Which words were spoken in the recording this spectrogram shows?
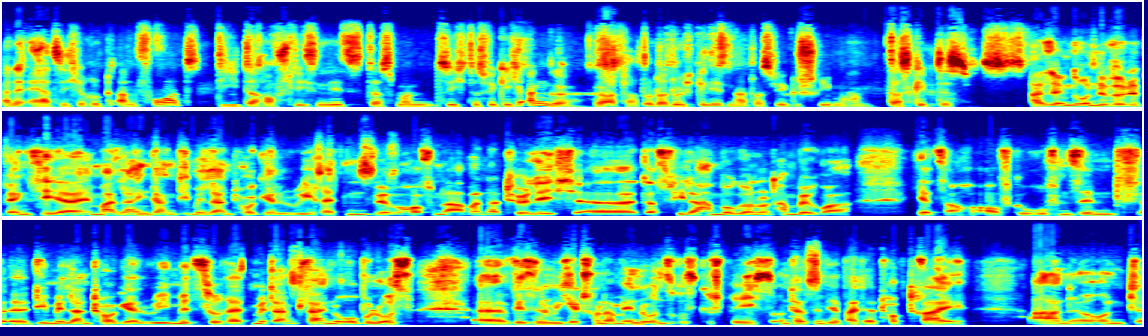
eine herzliche Rückantwort, die darauf schließen lässt, dass man sich das wirklich angehört hat oder durchgelesen hat, was wir geschrieben haben. Das gibt es. Also im Grunde würde Banksy ja im Alleingang die Melantor Gallery retten. Wir hoffen aber natürlich, äh, dass viele Hamburgerinnen und Hamburger jetzt auch aufgerufen sind, äh, die Melantor Gallery mitzuretten mit einem kleinen Obolus. Äh, wir sind nämlich jetzt schon am Ende unseres Gesprächs und da sind wir bei der Top 3, Arne. Und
